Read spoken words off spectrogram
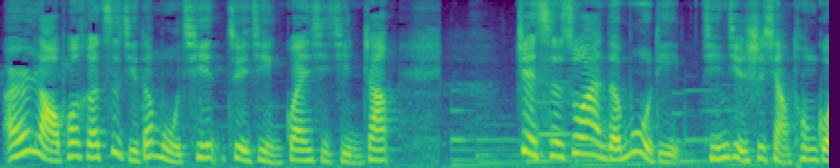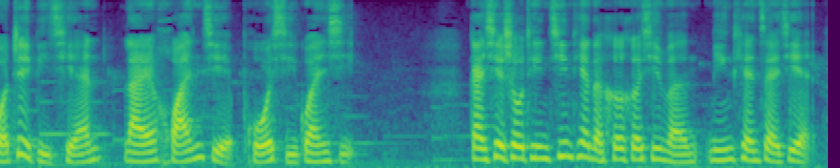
而老婆和自己的母亲最近关系紧张。这次作案的目的仅仅是想通过这笔钱来缓解婆媳关系。感谢收听今天的呵呵新闻，明天再见。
